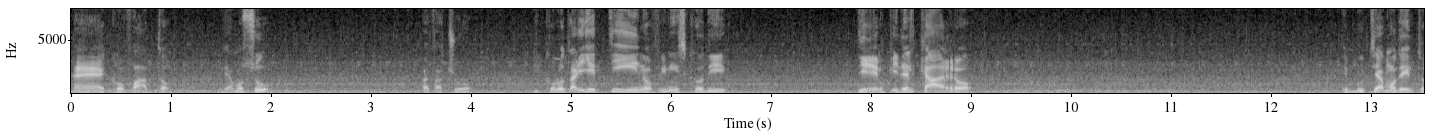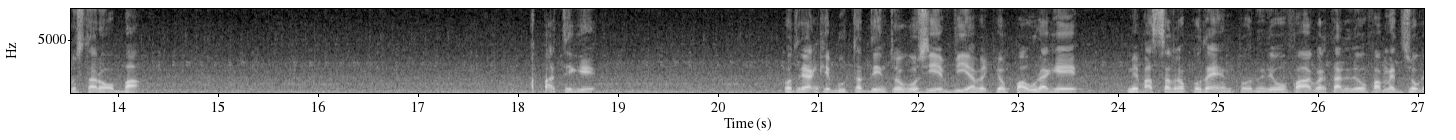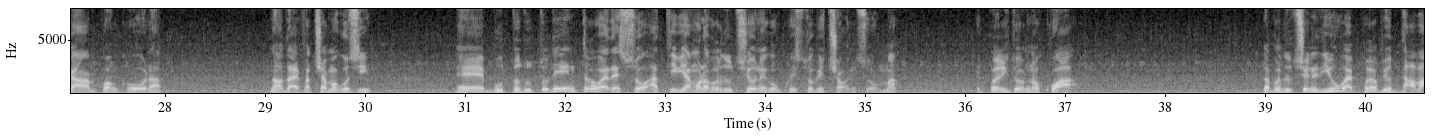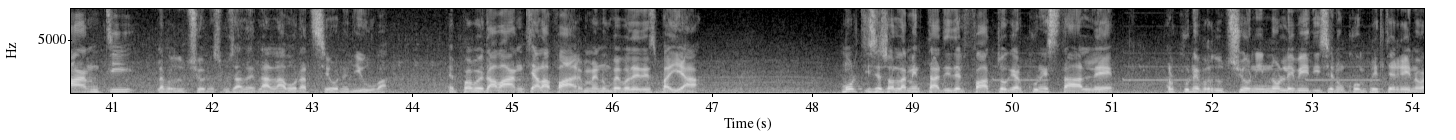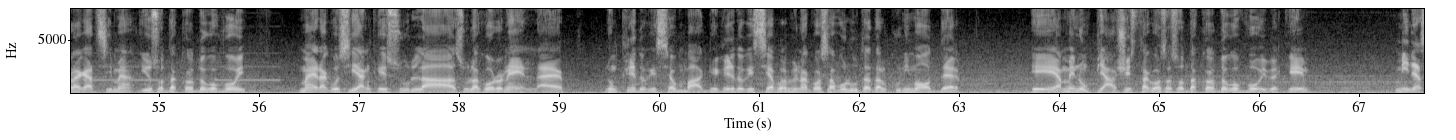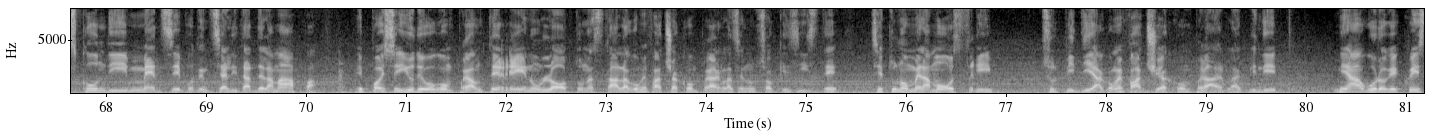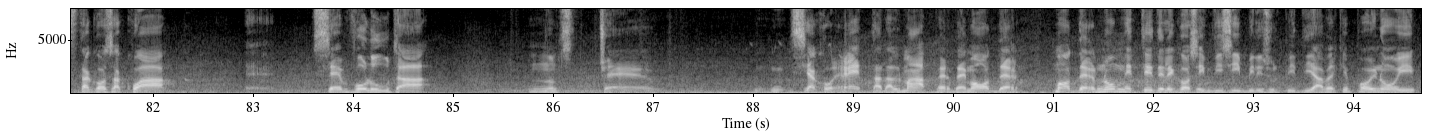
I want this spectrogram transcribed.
Ecco fatto. Andiamo su. Poi faccio un piccolo tagliettino, finisco di, di riempire il carro. E buttiamo dentro sta roba parte che potrei anche buttare dentro così e via perché ho paura che mi passa troppo tempo ne devo fare guardate devo fare mezzo campo ancora. No dai facciamo così. Eh, butto tutto dentro e adesso attiviamo la produzione con questo che ho insomma. E poi ritorno qua. La produzione di uva è proprio davanti la produzione scusate la lavorazione di uva è proprio davanti alla farm non ve potete sbagliare molti si sono lamentati del fatto che alcune stalle, alcune produzioni non le vedi se non compri il terreno. Ragazzi, ma io sono d'accordo con voi, ma era così anche sulla, sulla coronella, eh. Non credo che sia un bug, credo che sia proprio una cosa voluta da alcuni modder e a me non piace sta cosa, sono d'accordo con voi perché mi nascondi mezze potenzialità della mappa e poi se io devo comprare un terreno, un lotto, una stalla, come faccio a comprarla se non so che esiste? Se tu non me la mostri sul PDA come faccio a comprarla? Quindi mi auguro che questa cosa qua eh, se è voluta non, cioè, sia corretta dal mapper, dai modder. Modder non mettete le cose invisibili sul PDA perché poi noi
